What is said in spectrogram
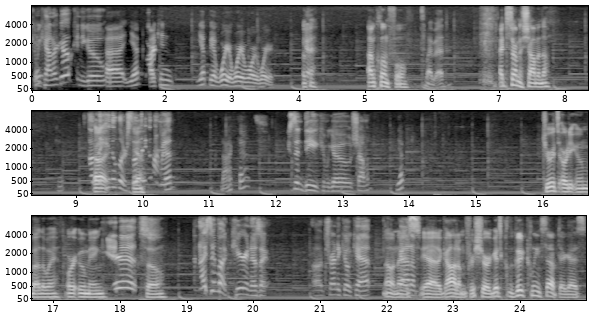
Can we counter go? Can you go? Uh, yep. I can. Yep. Yeah. Warrior. Warrior. Warrior. Warrior. Okay. I'm clone full. It's my bad. I just disarmed the shaman though. Stun uh, the healer. Stun yeah. the healer, man. Knock that. He's in D. Can we go shaman? Yep. Druid's already oom by the way, or ooming. Yes. So, The nice thing about Kyrian is I, uh, trying to kill Cap. oh nice. him. Yeah, I got him for sure. Good, good clean setup there, guys.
